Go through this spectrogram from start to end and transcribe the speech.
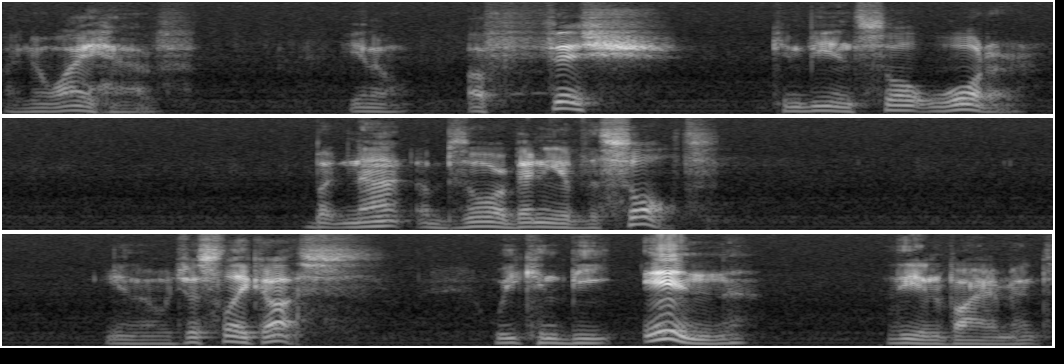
I know I have. You know, a fish can be in salt water but not absorb any of the salt. You know, just like us, we can be in the environment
